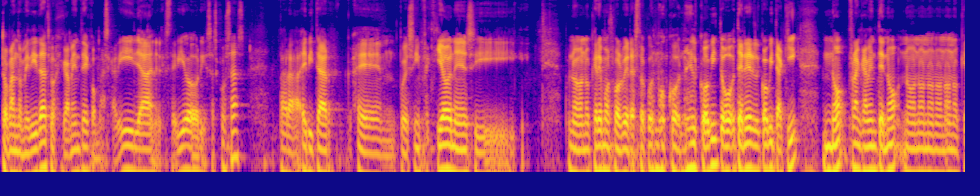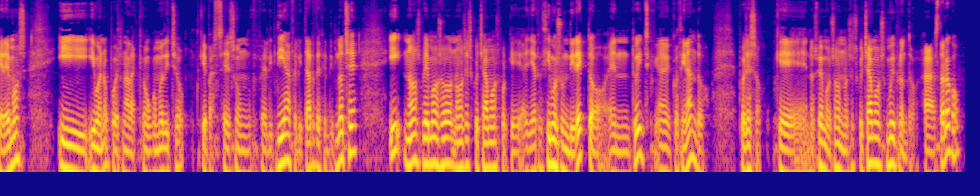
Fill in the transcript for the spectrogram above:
tomando medidas, lógicamente, con mascarilla en el exterior y esas cosas, para evitar eh, pues infecciones y bueno, no queremos volver a Estocolmo con el COVID o tener el COVID aquí. No, francamente no, no, no, no, no, no, no queremos. Y, y bueno, pues nada, como, he dicho, que pases un feliz día, feliz tarde, feliz noche y nos vemos o nos escuchamos porque ayer hicimos un directo en Twitch eh, cocinando. Pues eso, que nos vemos o nos escuchamos muy pronto. Hasta luego.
